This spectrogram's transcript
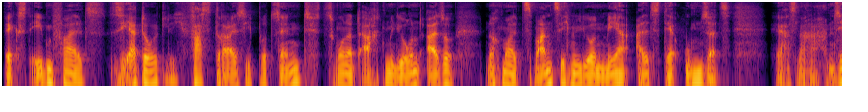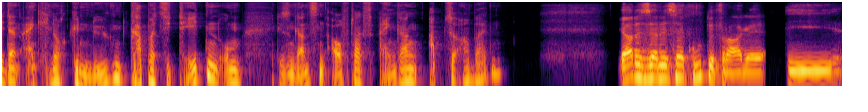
wächst ebenfalls sehr deutlich, fast 30 Prozent, 208 Millionen, also nochmal 20 Millionen mehr als der Umsatz. Herr Haslacher, haben Sie denn eigentlich noch genügend Kapazitäten, um diesen ganzen Auftragseingang abzuarbeiten? Ja, das ist eine sehr gute Frage. Die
